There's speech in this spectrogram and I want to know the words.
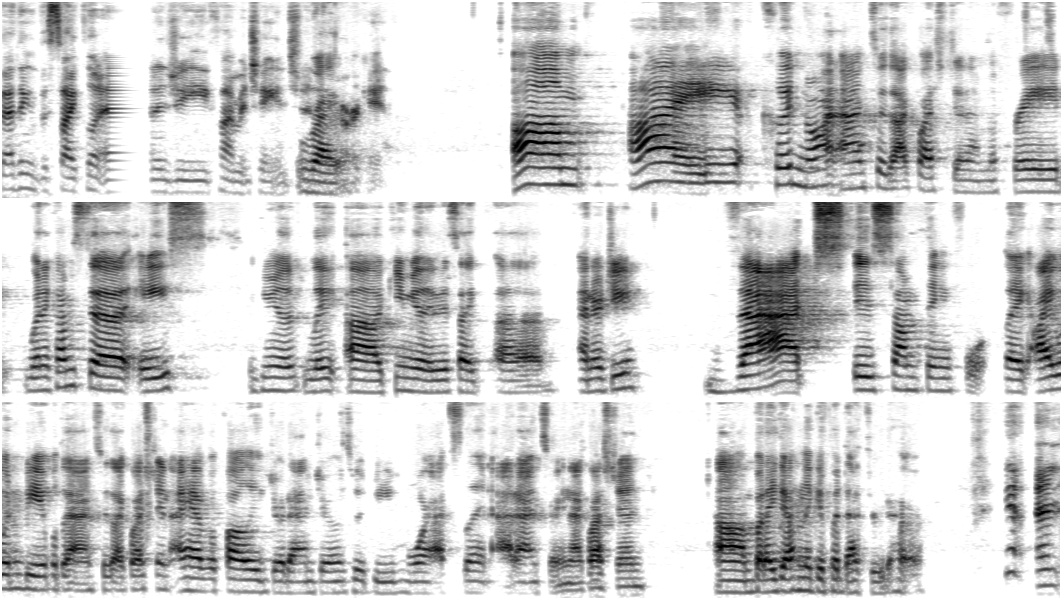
I think the cyclone energy, climate change, right. hurricane. Um, I could not answer that question. I'm afraid. When it comes to ACE, accumulate, uh, accumulated like uh, energy, that is something for like I wouldn't be able to answer that question. I have a colleague, Jordan Jones, would be more excellent at answering that question. Um, but I definitely could put that through to her. Yeah, and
